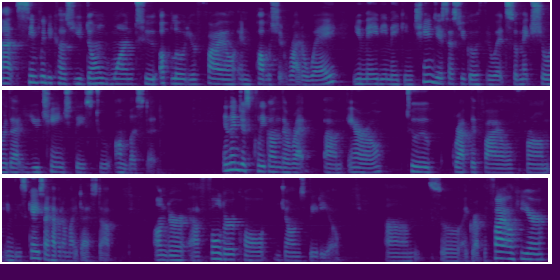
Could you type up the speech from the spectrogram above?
uh, simply because you don't want to upload your file and publish it right away. You may be making changes as you go through it, so make sure that you change these to unlisted. And then just click on the red um, arrow to grab the file from, in this case, I have it on my desktop, under a folder called John's Video. Um, so I grab the file here.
